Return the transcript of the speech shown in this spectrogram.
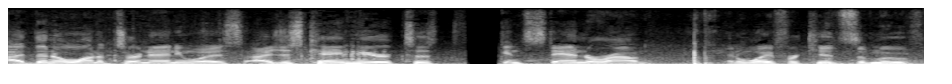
I didn't want to turn anyways. I just came here to fucking stand around and wait for kids to move.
